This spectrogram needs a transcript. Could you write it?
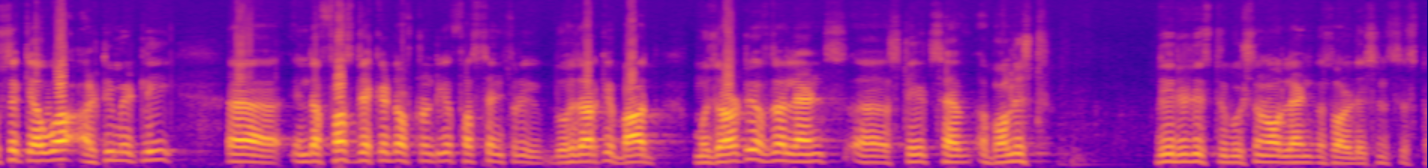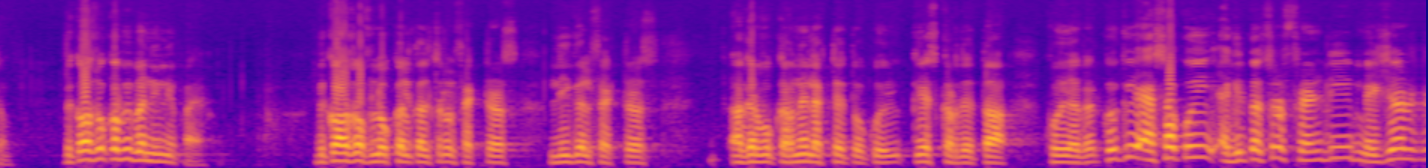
उससे क्या हुआ? Ultimately in the first decade of twenty first century 2000 के बाद of the land uh, states have abolished the redistribution or land consolidation system. Because वो कभी बन ही नहीं पाया. Because of local cultural factors legal factors अगर वो करने लगते तो कोई केस कर देता कोई अगर क्योंकि ऐसा कोई एग्रीकल्चर फ्रेंडली मेजर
